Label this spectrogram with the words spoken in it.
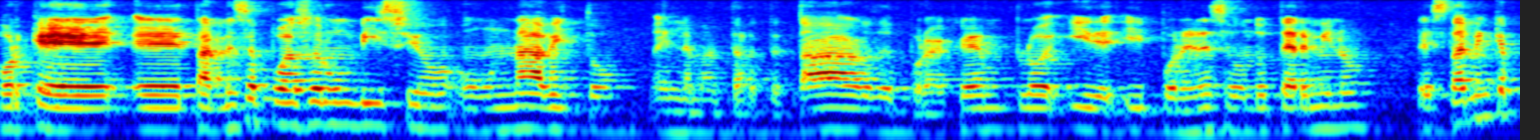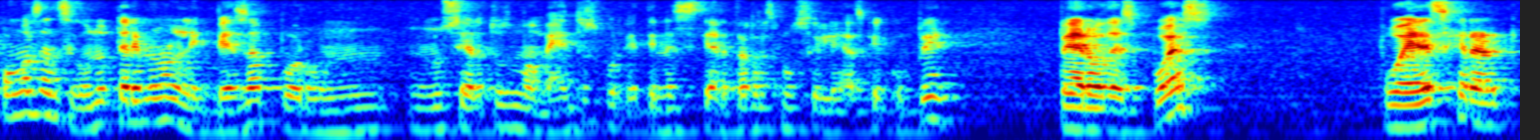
porque eh, también se puede hacer un vicio o un hábito en levantarte tarde, por ejemplo, y, y, poner en segundo término. Está bien que pongas en segundo término la limpieza por unos ciertos momentos porque tienes ciertas responsabilidades que cumplir. Pero después puedes querer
